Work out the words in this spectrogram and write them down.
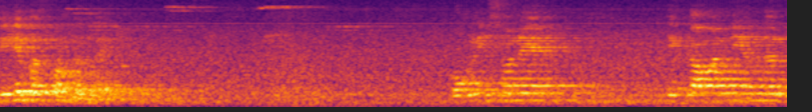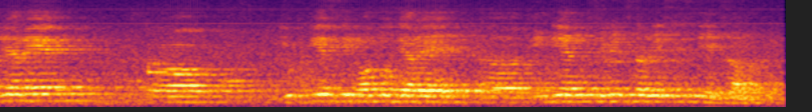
સિલેબસ પણ બદલાય છે. ઓગણીસો ને એકાવનની અંદર જ્યારે યુપીએસસી નહોતું ત્યારે ઇન્ડિયન સિવિલ સર્વિસીસની એક્ઝામ હતી.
